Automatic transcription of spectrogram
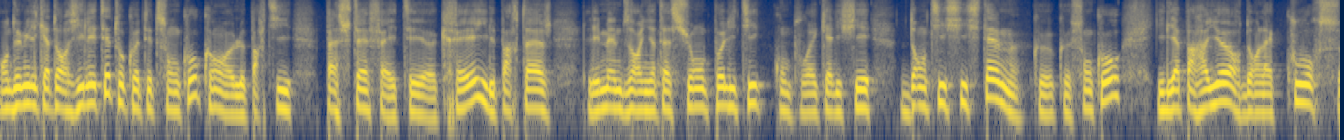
En 2014, il était aux côtés de Sonko quand le parti PASTEF a été euh, créé. Il partage les mêmes orientations politiques qu'on pourrait qualifier d'anti-système que, que Sonko. Il y a par ailleurs dans la course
